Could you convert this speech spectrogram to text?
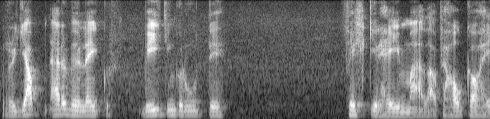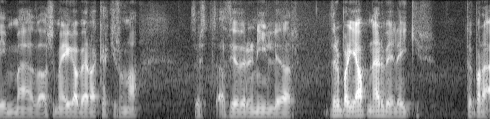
það eru jafn erfiðu leikur. Vikingur úti fylgir heima eða háká heima eða sem eiga að vera kannski svona þú veist, að því að þau eru nýliðar. Þau eru bara jafn erfið leikir. Þau eru bara,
